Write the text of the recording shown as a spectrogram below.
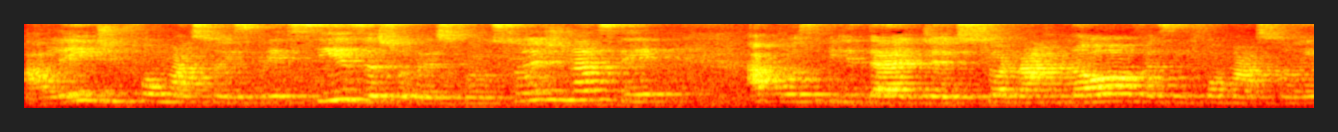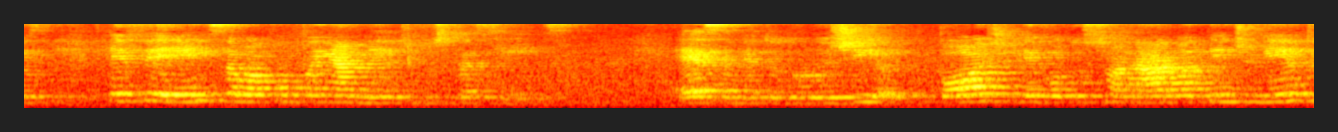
além de informações precisas sobre as condições de nascer, a possibilidade de adicionar novas informações referentes ao acompanhamento dos pacientes. Essa metodologia pode revolucionar o atendimento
